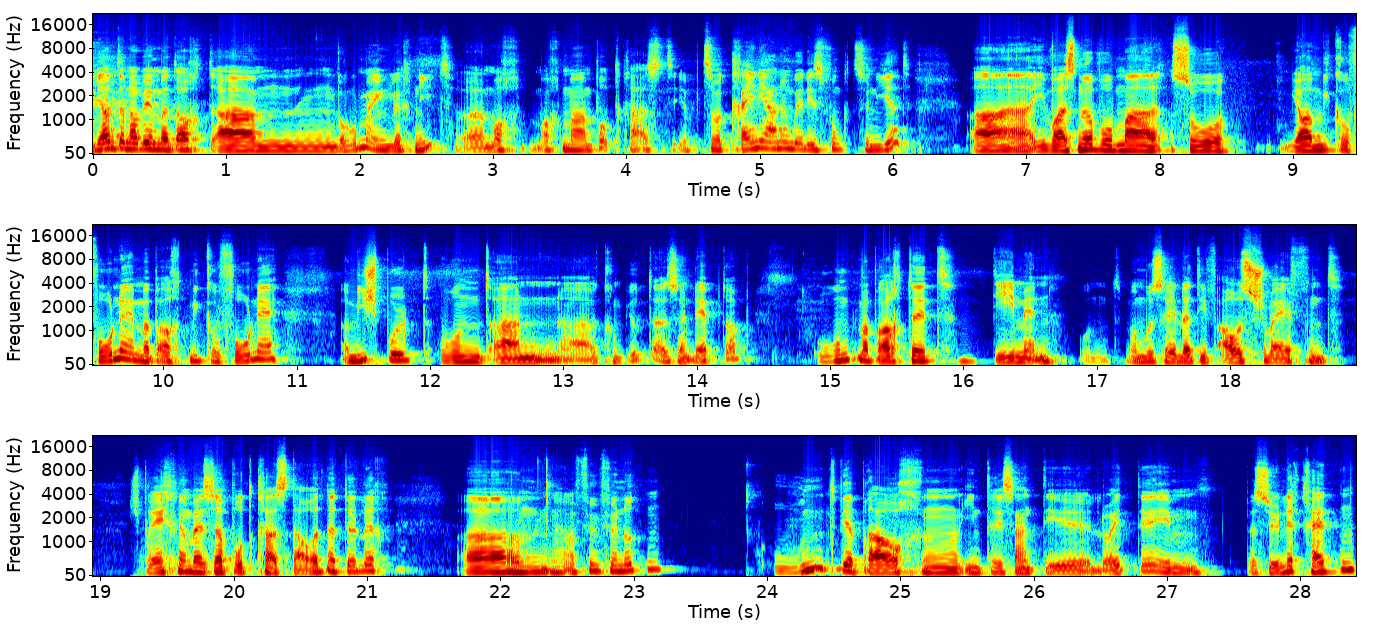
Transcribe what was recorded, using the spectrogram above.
ja, und dann habe ich mir gedacht, ähm, warum eigentlich nicht? Äh, mach, mach mal einen Podcast. Ich habe zwar keine Ahnung, wie das funktioniert. Äh, ich weiß nur, wo man so, ja, Mikrofone, man braucht Mikrofone, ein Mischpult und einen äh, Computer, also ein Laptop. Und man braucht halt Themen und man muss relativ ausschweifend sprechen, weil so ein Podcast dauert natürlich ähm, fünf Minuten. Und wir brauchen interessante Leute, eben Persönlichkeiten.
